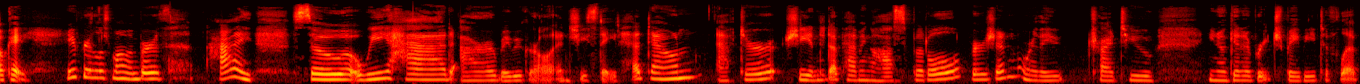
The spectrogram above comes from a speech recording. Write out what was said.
Okay, hey, fearless mom and birth. Hi. So we had our baby girl, and she stayed head down after she ended up having a hospital version where they tried to, you know, get a breech baby to flip.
